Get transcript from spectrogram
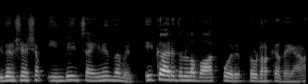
ഇതിനുശേഷം ഇന്ത്യയും ചൈനയും തമ്മിൽ ഇക്കാര്യത്തിലുള്ള വാക്പോര് തുടർക്കഥയാണ്.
